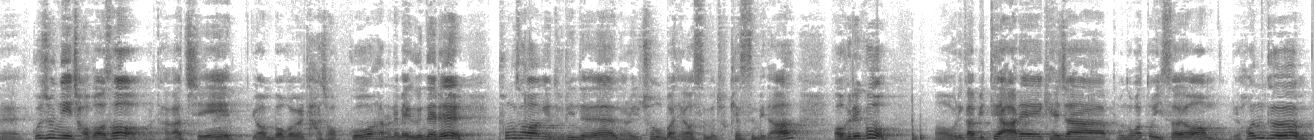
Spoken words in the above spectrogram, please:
예, 꾸준히 적어서 다 같이 요한복음을 다 적고 하나님의 은혜를 풍성하게 누리는 유초부가 되었으면 좋겠습니다. 어, 그리고 어, 우리가 밑에 아래에 계좌 번호가 또 있어요. 우리 헌금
